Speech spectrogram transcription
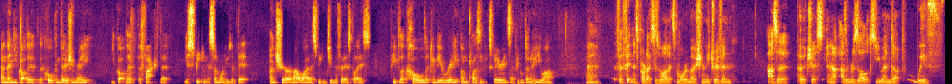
And then you've got the, the call conversion rate. You've got the, the fact that you're speaking to someone who's a bit unsure about why they're speaking to you in the first place. people are cold. It can be a really unpleasant experience. Like people don't know who you are. Um, For fitness products as well, it's more emotionally driven as a purchase, and as a result, you end up with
